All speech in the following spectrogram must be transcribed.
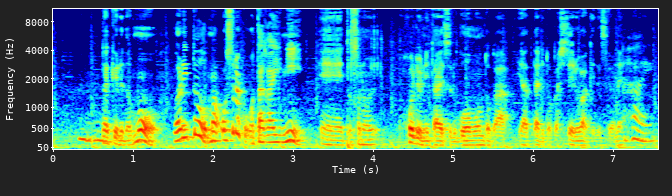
だけれども割と、まあ、おそらくお互いに、えー、とその捕虜に対する拷問とかやったりとかしてるわけですよね。はい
